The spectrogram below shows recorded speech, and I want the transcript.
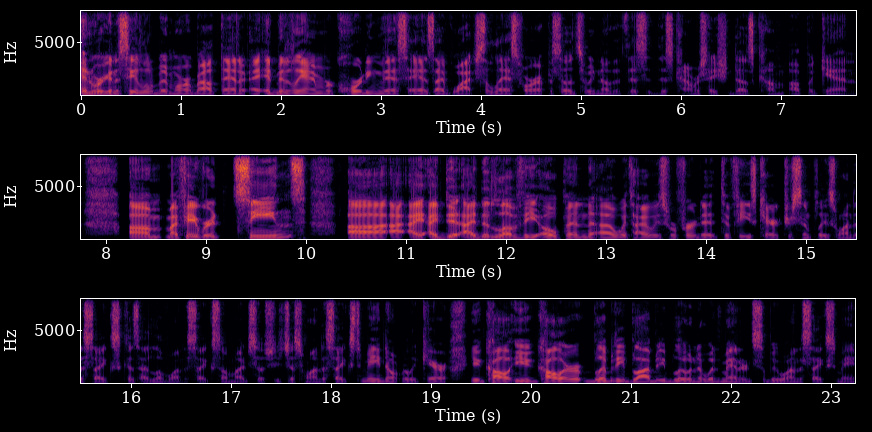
and we're going to see a little bit more about that. Admittedly, I'm recording this as I've watched the last four episodes, so we know that this this conversation does come up again. Um, my favorite scenes. Uh, I, I did I did love the open uh, with I always refer to to Phee's character simply as Wanda Sykes because I love Wanda Sykes so much. So she's just Wanda Sykes to me. Don't really care. You call you call her blibbity blobbity blue, and it wouldn't matter. It'd still be Wanda Sykes to me.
